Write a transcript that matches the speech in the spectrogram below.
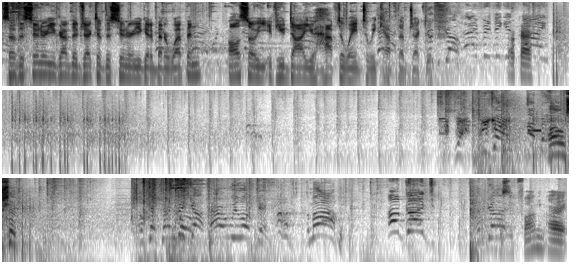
So the sooner you grab the objective, the sooner you get a better weapon. Also, if you die, you have to wait until we cap the objective. Okay. Oh shit! Okay, time to speak up. How are we looking? I'm up. Oh, good. I'm good. This is fun. All right.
